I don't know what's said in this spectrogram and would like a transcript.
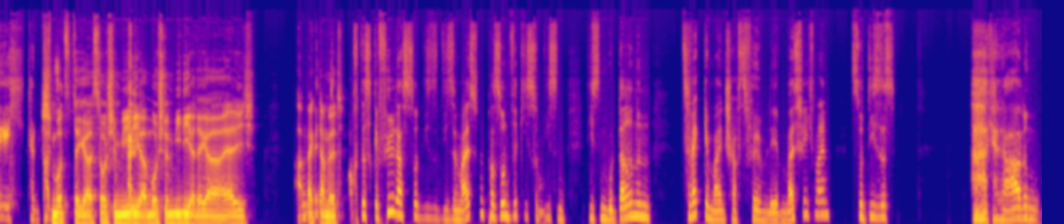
Ich kann Schmutz, Digga, Social Media, Social Media, Digga, ehrlich. Und Weg damit. Auch das Gefühl, dass so diese, diese meisten Personen wirklich so diesen, diesen modernen Zweckgemeinschaftsfilm leben. Weißt du, wie ich meine? So dieses, ah, keine Ahnung,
